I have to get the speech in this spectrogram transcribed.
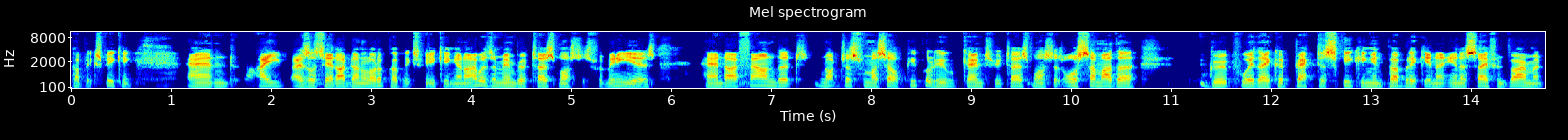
public speaking. And I, as I said, I've done a lot of public speaking, and I was a member of Toastmasters for many years. And I found that not just for myself, people who came through Toastmasters or some other group where they could practice speaking in public in a, in a safe environment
